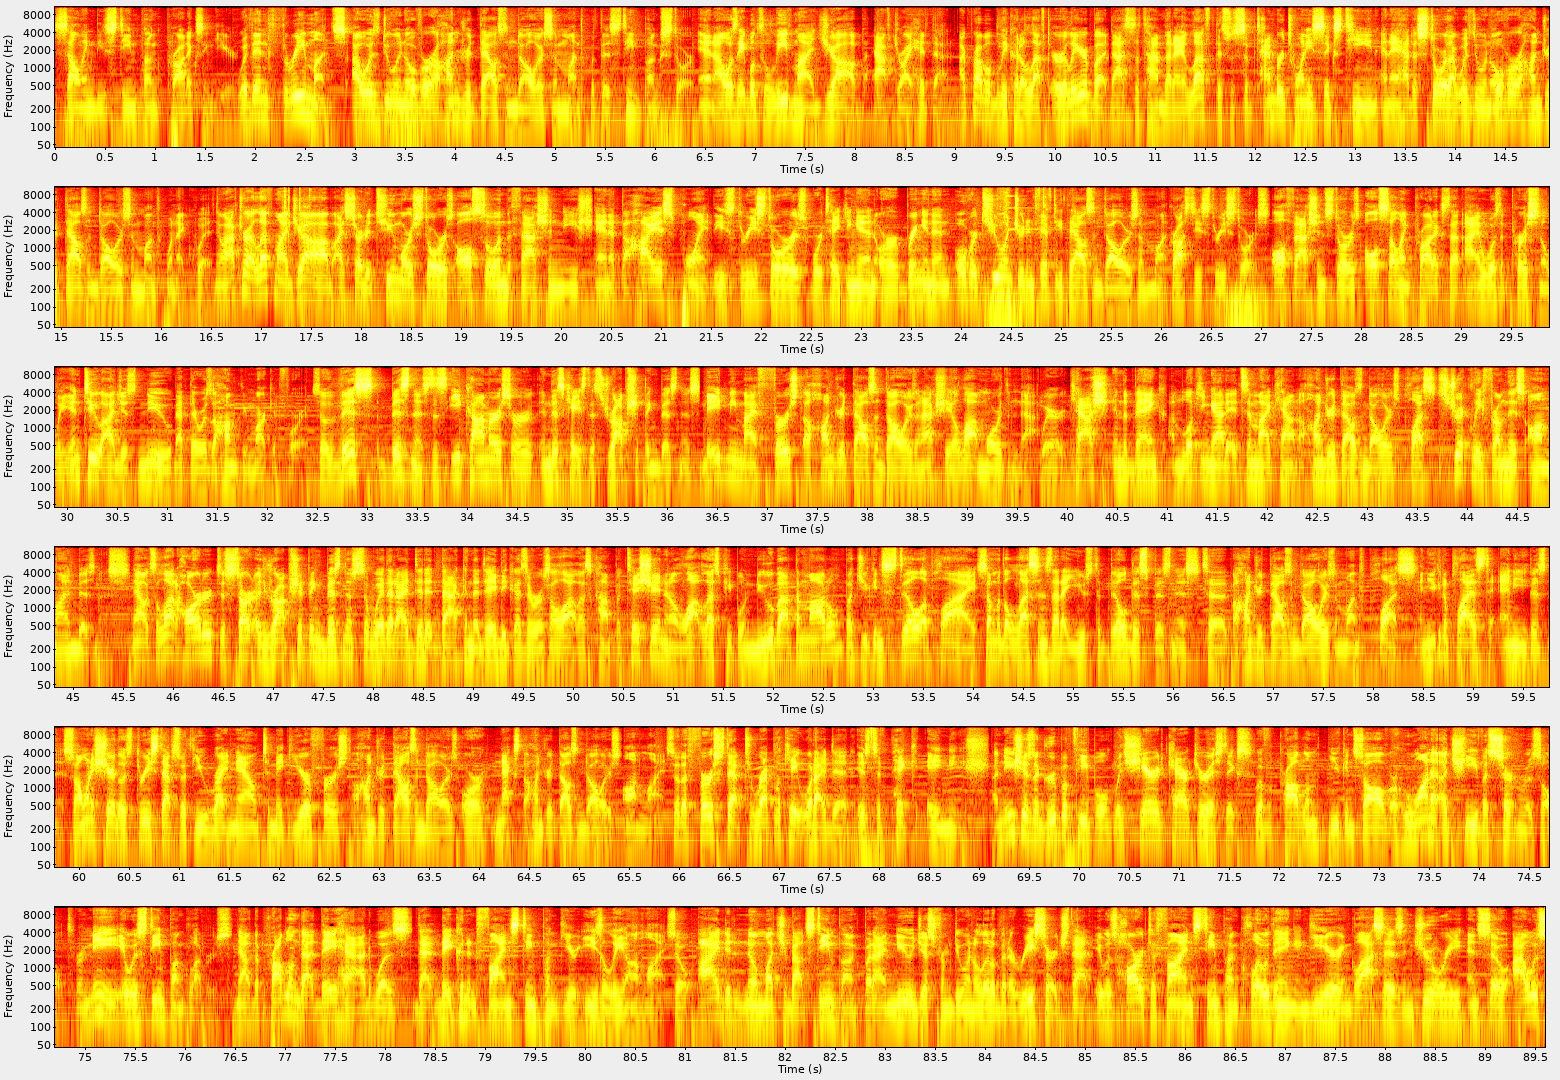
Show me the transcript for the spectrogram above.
selling these steampunk products and gear. Within three months, I was doing over $100,000 a month with this steampunk store. And I was able to leave my job after I hit that. I probably could have left earlier, but that's the time that I left. This was September 2016, and I had a store that was doing over $100,000 a month when I quit. Now, after I left my job, I started two more stores also in the fashion niche. And at the highest point, these three stores were taking in or bringing in over $250,000 a month across these three stores. All fashion stores, all selling products that I wasn't personally into. I just knew that there was a hungry market for it. So this business, this e-commerce, or in this case, this dropshipping business, made me my first $100,000 and actually a lot more than that. Where cash in the bank, I'm looking at it, it's in my account $100,000 plus strictly from this online business. Now it's a lot harder to start a dropshipping business the way that I did it back in the day because there was a lot less competition and a lot less people knew about the model, but you can still apply some of the lessons that I used to build this business to $100,000 a month plus, and you can apply this to any business business. So I want to share those three steps with you right now to make your first $100,000 or next $100,000 online. So the first step to replicate what I did is to pick a niche. A niche is a group of people with shared characteristics who have a problem you can solve or who want to achieve a certain result. For me, it was steampunk lovers. Now, the problem that they had was that they couldn't find steampunk gear easily online. So I didn't know much about steampunk, but I knew just from doing a little bit of research that it was hard to find steampunk clothing and gear and glasses and jewelry. And so I was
